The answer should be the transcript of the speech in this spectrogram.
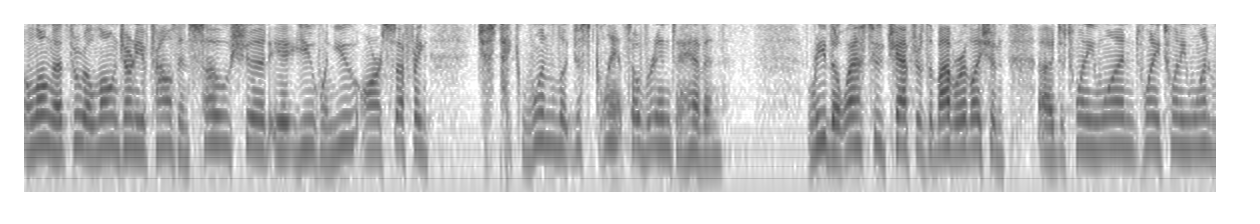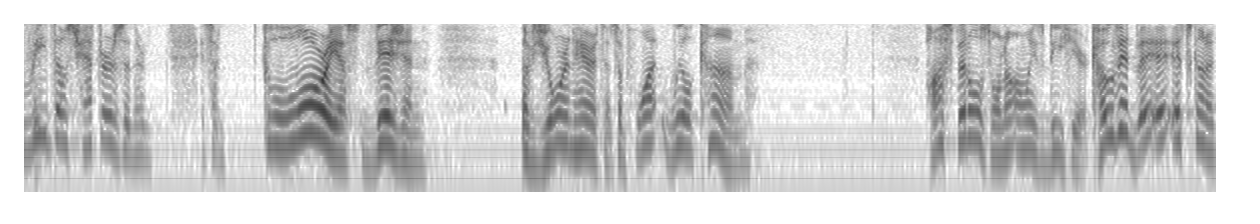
along a, through a long journey of trials, and so should it, you when you are suffering. Just take one look, just glance over into heaven. Read the last two chapters of the Bible, Revelation uh, to 21, 20, 21. Read those chapters, and it's a glorious vision of your inheritance, of what will come Hospitals will not always be here. COVID, it's going to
